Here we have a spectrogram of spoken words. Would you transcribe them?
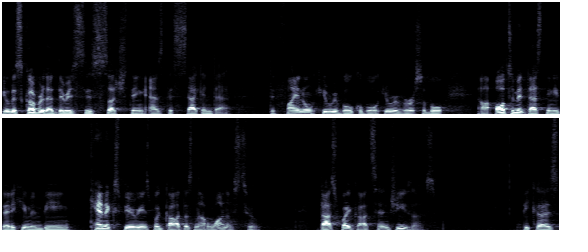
you'll discover that there is this such thing as the second death, the final, irrevocable, irreversible, uh, ultimate destiny that a human being can experience, but God does not want us to. That's why God sent Jesus. Because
